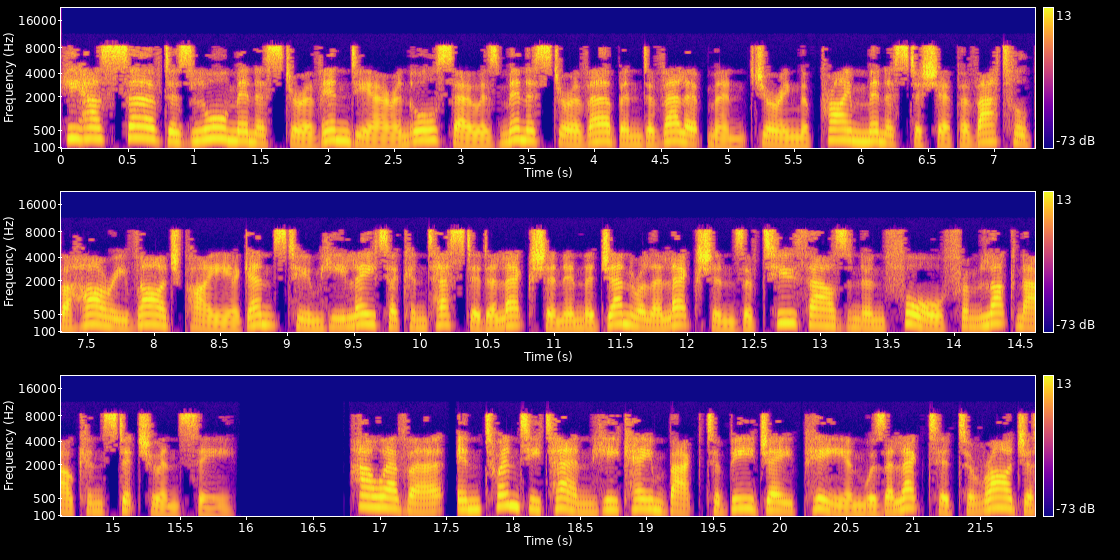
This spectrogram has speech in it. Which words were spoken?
He has served as Law Minister of India and also as Minister of Urban Development during the Prime Ministership of Atal Bihari Vajpayee against whom he later contested election in the general elections of 2004 from Lucknow constituency. However, in 2010 he came back to BJP and was elected to Rajya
